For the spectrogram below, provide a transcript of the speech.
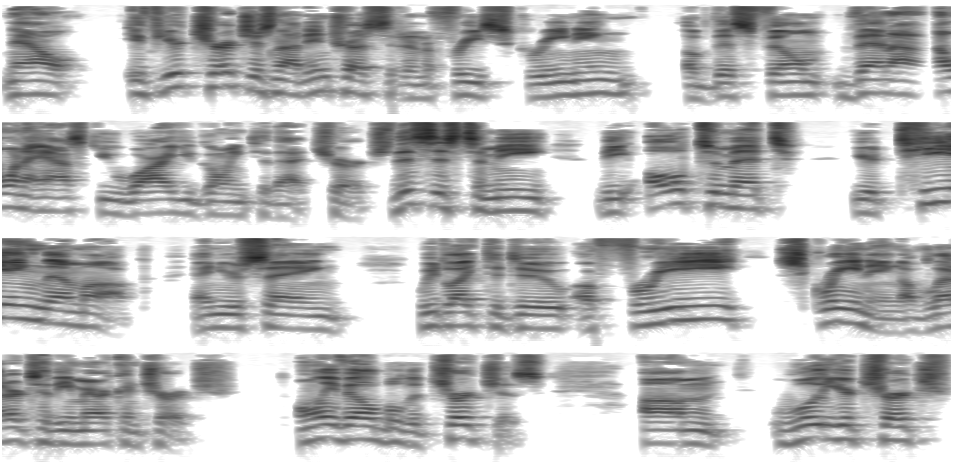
Now, if your church is not interested in a free screening of this film, then I, I want to ask you, why are you going to that church? This is to me the ultimate, you're teeing them up and you're saying, we'd like to do a free screening of Letter to the American Church, only available to churches. Um, will your church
